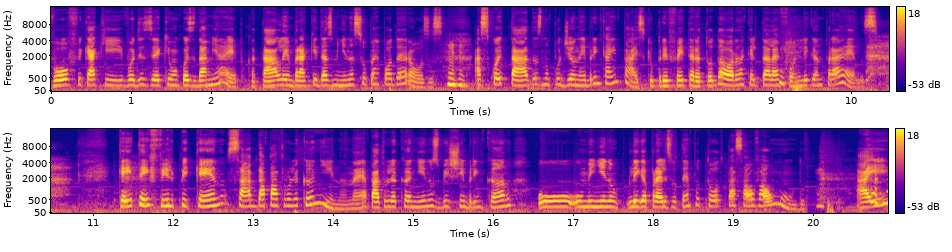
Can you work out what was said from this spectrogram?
Vou ficar aqui, vou dizer aqui uma coisa da minha época, tá? Lembrar aqui das meninas super poderosas. As coitadas não podiam nem brincar em paz, que o prefeito era toda hora naquele telefone ligando para elas. Quem tem filho pequeno sabe da patrulha canina, né? A patrulha canina, os bichinhos brincando, o, o menino liga para eles o tempo todo para salvar o mundo. Aí,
